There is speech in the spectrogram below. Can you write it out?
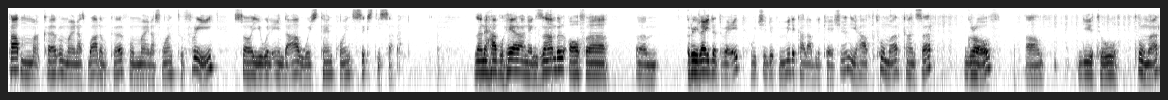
top curve minus bottom curve from minus 1 to 3 so you will end up with 10.67 then I have here an example of uh, um, related rate which is medical application. You have tumor cancer growth um, due to tumor.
